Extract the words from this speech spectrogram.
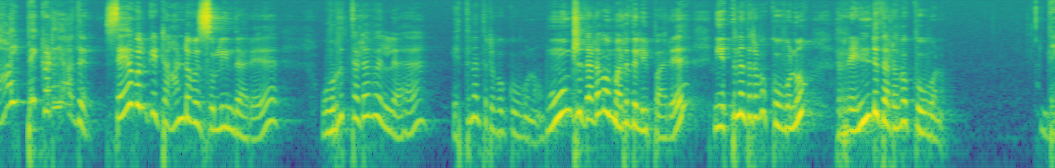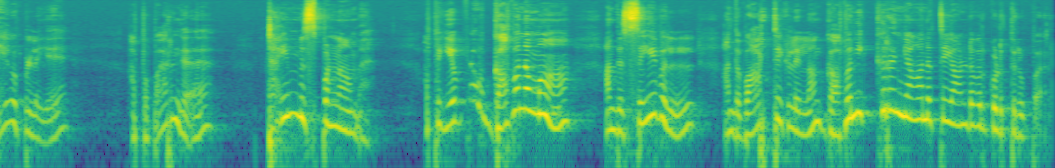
வாய்ப்பே கிடையாது. சேவல் கிட்ட ஆண்டவர் சொல்லியிருந்தாரு ஒரு தடவை இல்ல எத்தனை தடவை கூவணும்? மூன்று தடவை மறுதளிப்பாரு நீ எத்தனை தடவை கூவணும்? ரெண்டு தடவை கூவணும். தேவ பிள்ளையே அப்ப பாருங்க டைம் மிஸ் பண்ணாம அப்ப எவ்வளவு கவனமா அந்த சேவல் அந்த வார்த்தைகள் எல்லாம் கவனிக்கிற ஞானத்தை ஆண்டவர் கொடுத்திருப்பார்.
